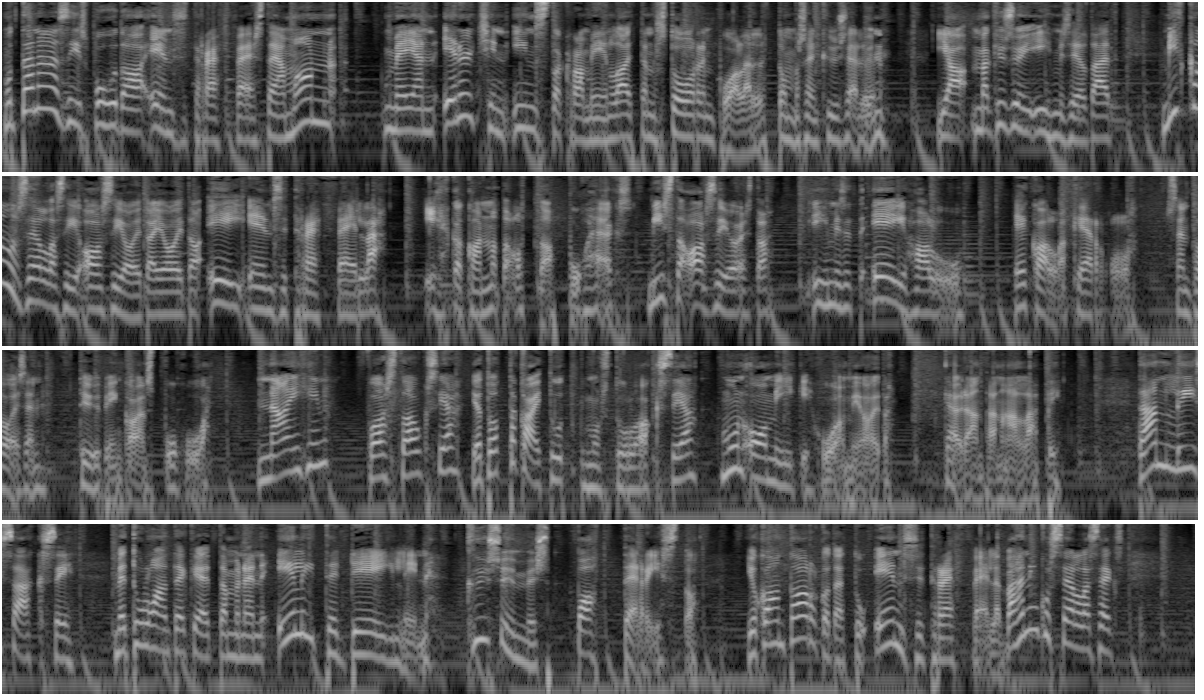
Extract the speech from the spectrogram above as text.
Mutta tänään siis puhutaan ensitreffeistä ja mä oon meidän Energyn Instagramiin laittanut storin puolelle tommosen kyselyn. Ja mä kysyin ihmisiltä, että mitkä on sellaisia asioita, joita ei ensitreffeillä ehkä kannata ottaa puheeksi. Mistä asioista ihmiset ei halua ekalla kerralla sen toisen tyypin kanssa puhua. Näihin vastauksia ja totta kai tutkimustuloksia, mun omiikin huomioita käydään tänään läpi. Tämän lisäksi me tullaan tekemään tämmönen Elite Dailyn kysymyspatteristo, joka on tarkoitettu ensitreffeille. Vähän niin kuin sellaiseksi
